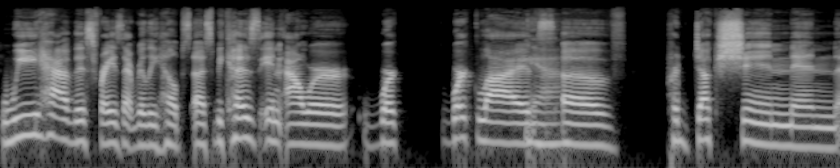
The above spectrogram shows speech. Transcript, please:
We have this phrase that really helps us because in our work work lives Yeah. of production and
